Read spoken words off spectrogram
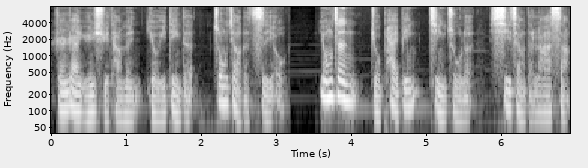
仍然允许他们有一定的宗教的自由。雍正就派兵进驻了西藏的拉萨，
